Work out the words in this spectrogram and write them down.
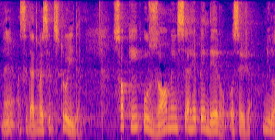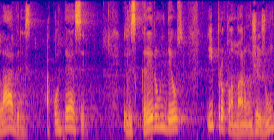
né, a cidade vai ser destruída. Só que os homens se arrependeram, ou seja, milagres acontecem. Eles creram em Deus e proclamaram um jejum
